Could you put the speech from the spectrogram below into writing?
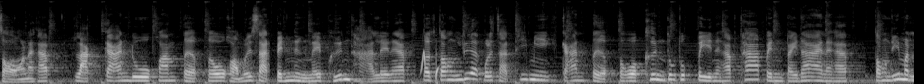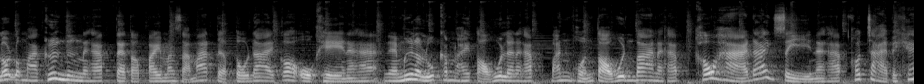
12 นะครับ หลักการดูความเติบโตของบริษัทเป็นหนึ่งในพื้นฐานเลยนะครับ เราต้องเลือกบริษัทที่มีการเติบโตขึ้นทุกๆ ปีนะครับ ถ้าเป็นไปได้นะครับ ตรงนี้มันลดลงมาครึ่งึ่งหนึ่งนะครับ แต่ต่อไปมันสามารถเติบโตได้ก็โอเคนะฮะในเมื่อเรารู้กำไรต่อหุ้นแล้วนะครับ ปันผลต่อหุ้นบ้านนะครับเขาหาได้ 4 นะครับเขาจ่ายไปแค่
